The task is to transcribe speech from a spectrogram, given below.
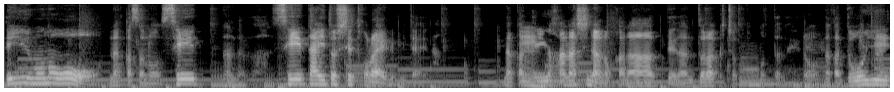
ていうものをなんかその生なんだろうな生態として捉えるみたいななんかっていう話なのかなってなんとなくちょっと思ったんだけど、なんかどういう、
